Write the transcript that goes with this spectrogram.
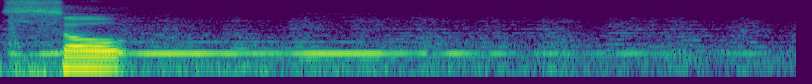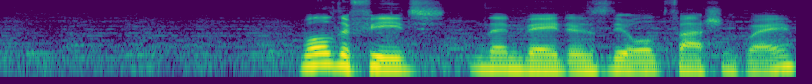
So We'll defeat the invaders the old-fashioned way.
